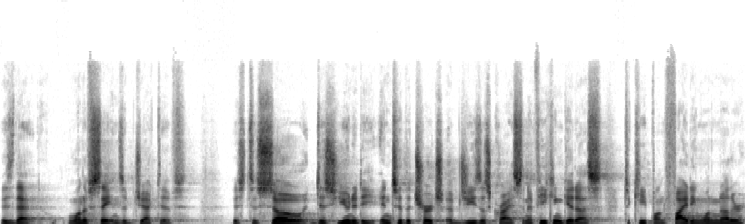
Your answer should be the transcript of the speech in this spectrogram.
is that one of Satan's objectives is to sow disunity into the church of Jesus Christ. And if he can get us to keep on fighting one another,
